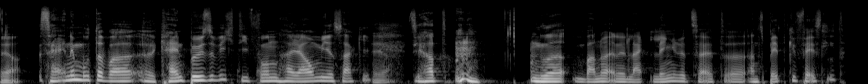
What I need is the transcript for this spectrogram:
Ja. Seine Mutter war äh, kein Bösewicht, die von Hayao Miyazaki. Ja. Sie hat nur, war nur eine längere Zeit äh, ans Bett gefesselt.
